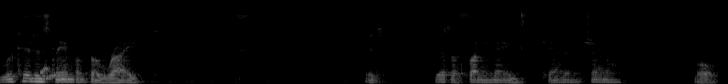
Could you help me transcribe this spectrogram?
look at his name on the right. It's he has a funny name, Karen Channel. Lol.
